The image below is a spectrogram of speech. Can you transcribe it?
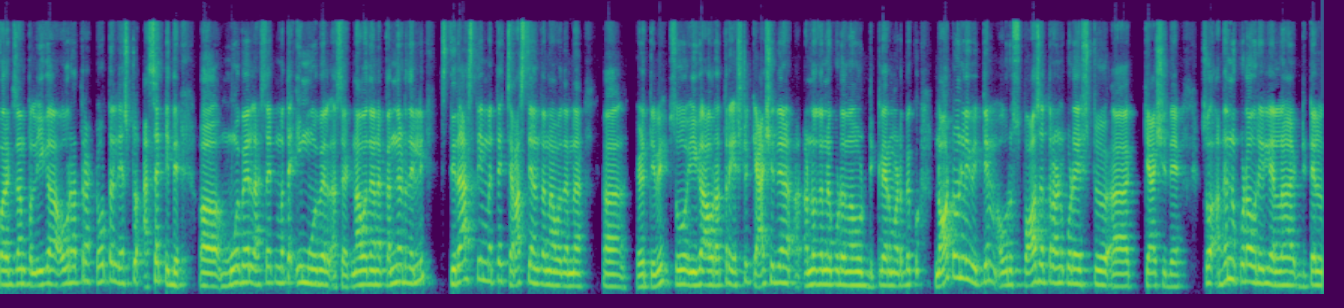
ಫಾರ್ ಎಕ್ಸಾಂಪಲ್ ಈಗ ಅವ್ರ ಹತ್ರ ಟೋಟಲ್ ಎಷ್ಟು ಅಸೆಟ್ ಇದೆ? ಮೊಬೈಲ್ ಅಸೆಟ್ ಮತ್ತೆ ಈ ಮೊಬೈಲ್ ಅಸೆಟ್ ನಾವು ಅದನ್ನ ಕನ್ನಡದಲ್ಲಿ ಸ್ಥಿರಾಸ್ತಿ ಮತ್ತೆ ಚರಾಸ್ತಿ ಅಂತ ನಾವು ಅದನ್ನ ಹೇಳ್ತೀವಿ. ಸೊ ಈಗ ಅವ್ರ ಹತ್ರ ಎಷ್ಟು ಕ್ಯಾಶ್ ಇದೆ ಅನ್ನೋದನ್ನ ಕೂಡ ನಾವು ಡಿಕ್ಲೇರ್ ಮಾಡಬೇಕು. ನಾಟ್ ಓನ್ಲಿ ವಿತ್ ಎಂ ಅವರು ಸ್ಪಾಸ್ ಹತ್ರ ಕೂಡ ಎಷ್ಟು ಕ್ಯಾಶ್ ಇದೆ. ಸೊ ಅದನ್ನು ಕೂಡ ಅವ್ರು ಇಲ್ಲಿ ಎಲ್ಲ ಡಿಟೇಲ್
